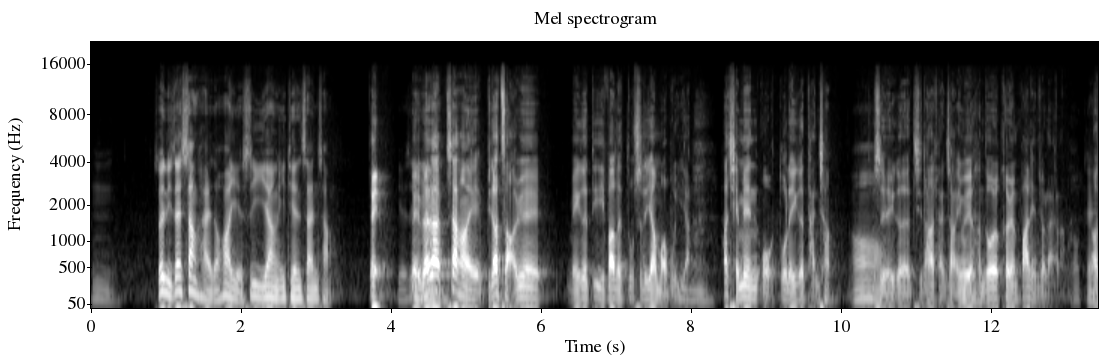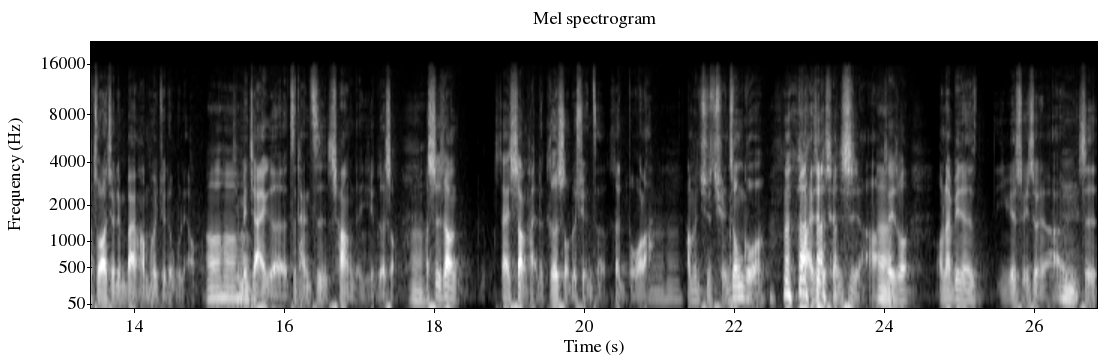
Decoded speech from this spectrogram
嗯，所以你在上海的话也是一样，一天三场。对，对，那上海比较早，因为每个地方的都市的样貌不一样。它前面我多了一个弹唱，哦，就是有一个其他弹唱，因为很多客人八点就来了。啊，做到九点半，他们会觉得无聊。哦，前面加一个自弹自唱的一些歌手。嗯，事实上，在上海的歌手的选择很多了。他们去全中国，跑来这个城市啊，所以说，我那边的音乐水准啊也是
